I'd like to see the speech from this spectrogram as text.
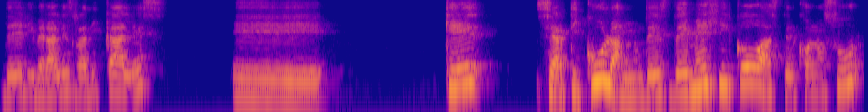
de liberales radicales eh, que se articulan desde México hasta el Cono Sur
